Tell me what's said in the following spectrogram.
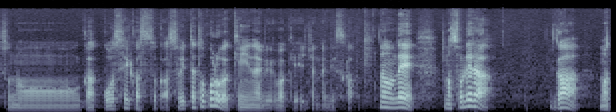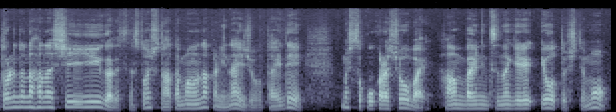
その学校生活とかそういったところが気になるわけじゃないですか。なので、まあ、それらが、まあ、トレンドの話がですねその人の頭の中にない状態でもしそこから商売販売につなげようとしても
